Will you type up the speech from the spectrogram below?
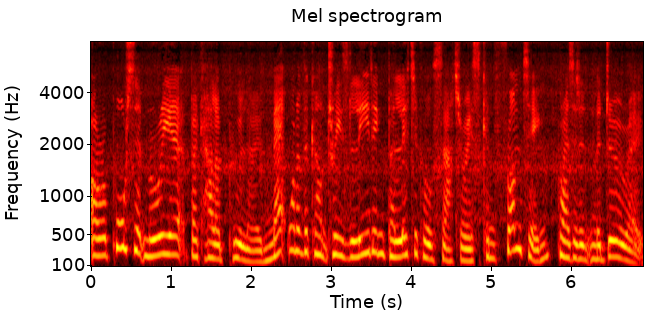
Our reporter Maria Bacalapulo met one of the country's leading political satirists confronting President Maduro.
